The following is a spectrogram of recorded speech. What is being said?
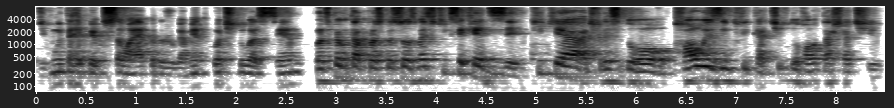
de muita repercussão à época do julgamento, continua sendo. Quando você perguntar para as pessoas, mas o que, que você quer dizer? O que, que é a diferença do rol exemplificativo do rol taxativo?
